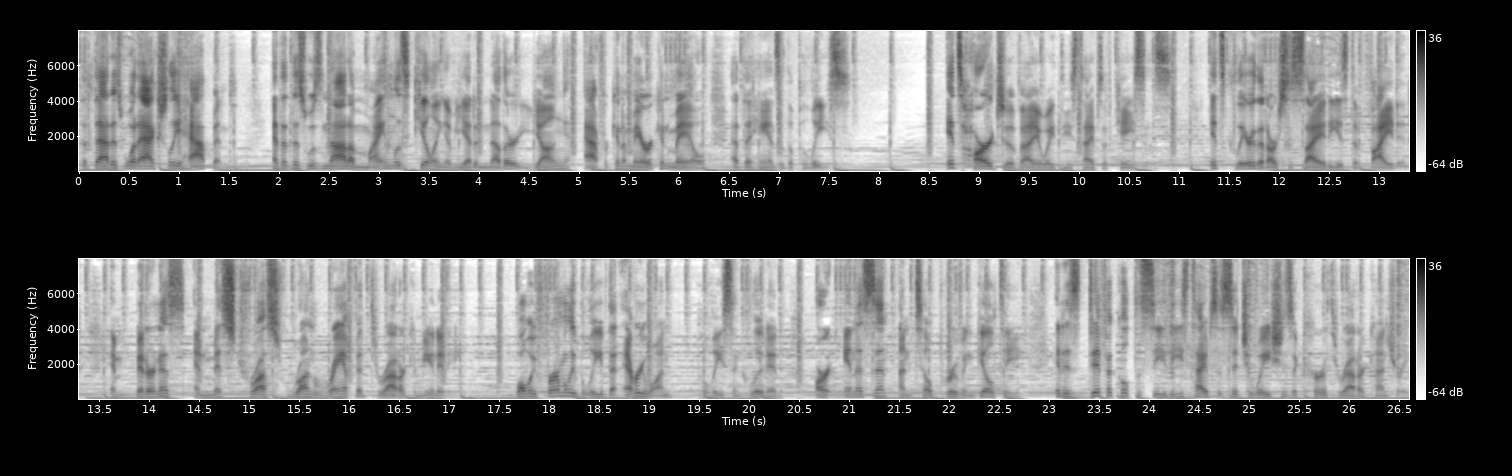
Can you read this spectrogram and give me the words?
that that is what actually happened and that this was not a mindless killing of yet another young African American male at the hands of the police. It's hard to evaluate these types of cases. It's clear that our society is divided, and bitterness and mistrust run rampant throughout our community. While we firmly believe that everyone, police included, are innocent until proven guilty, it is difficult to see these types of situations occur throughout our country.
